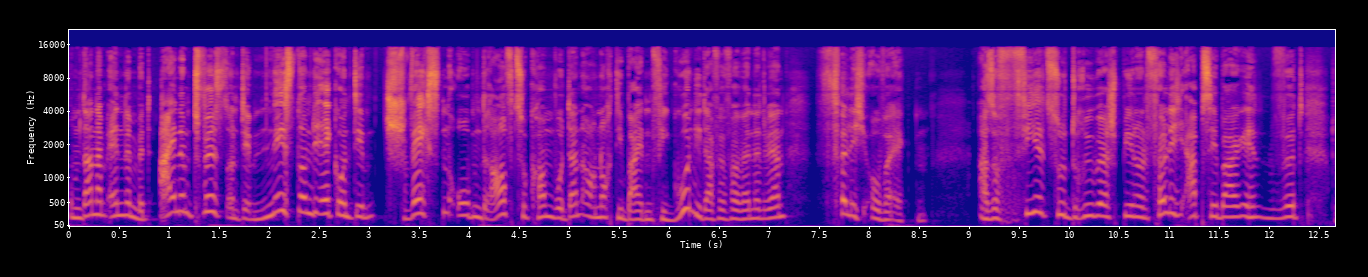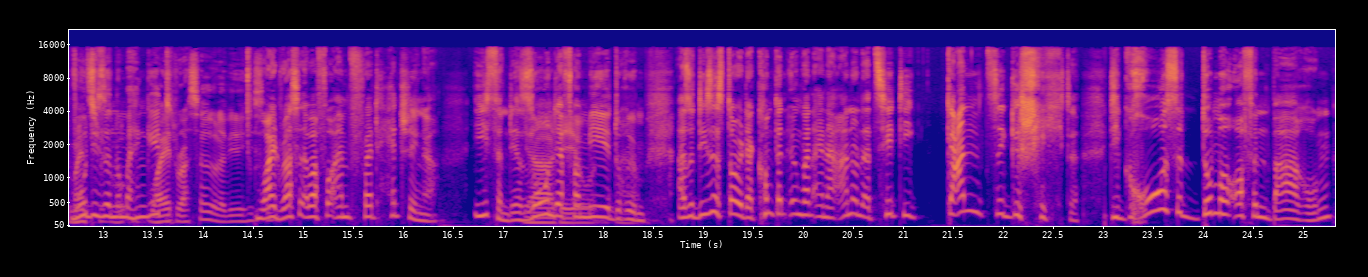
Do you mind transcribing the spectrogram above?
um dann am Ende mit einem Twist und dem nächsten um die Ecke und dem schwächsten obendrauf zu kommen, wo dann auch noch die beiden Figuren, die dafür verwendet werden, völlig overacten. Also viel zu drüber spielen und völlig absehbar wird, Du wo diese Nummer hingeht. White Russell oder wie der hieß? White Russell, aber vor allem Fred Hatchinger. Ethan, der Sohn der Theo, Familie ja. drüben. Also diese Story, da kommt dann irgendwann einer an und erzählt die ganze Geschichte, die große dumme Offenbarung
